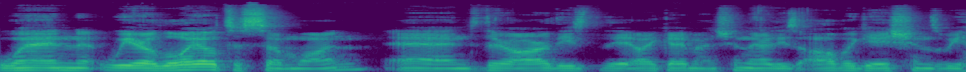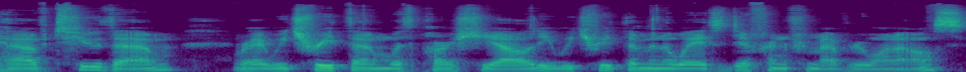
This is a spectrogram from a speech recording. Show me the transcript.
when we are loyal to someone and there are these they, like i mentioned there are these obligations we have to them right? We treat them with partiality. We treat them in a way that's different from everyone else.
